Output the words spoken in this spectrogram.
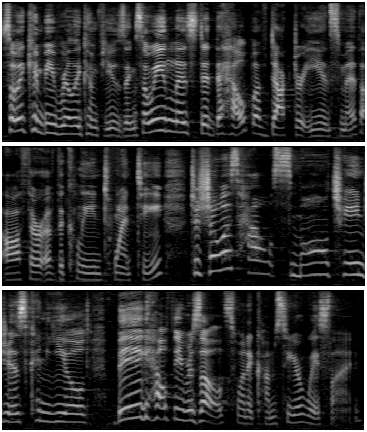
So it can be really confusing. So we enlisted the help of Dr. Ian Smith, author of The Clean 20, to show us how small changes can yield big healthy results when it comes to your waistline.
